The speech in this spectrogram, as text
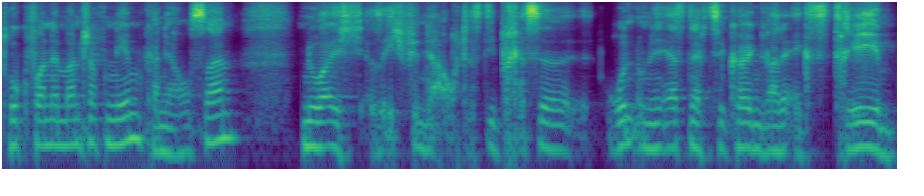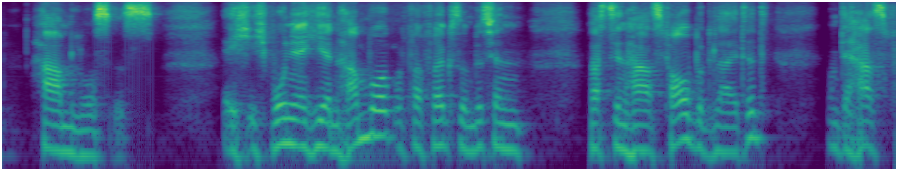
Druck von der Mannschaft nehmen, kann ja auch sein. Nur ich, also ich finde auch, dass die Presse rund um den ersten FC Köln gerade extrem harmlos ist. Ich, ich wohne ja hier in Hamburg und verfolge so ein bisschen, was den HSV begleitet. Und der HSV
